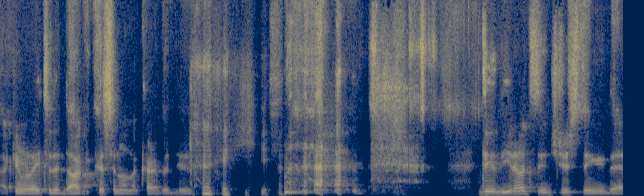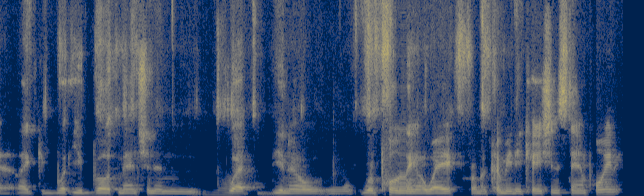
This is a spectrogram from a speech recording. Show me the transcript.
I can relate to the dog pissing on the carpet, dude. Dude, you know it's interesting that like what you both mentioned and what you know we're pulling away from a communication standpoint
